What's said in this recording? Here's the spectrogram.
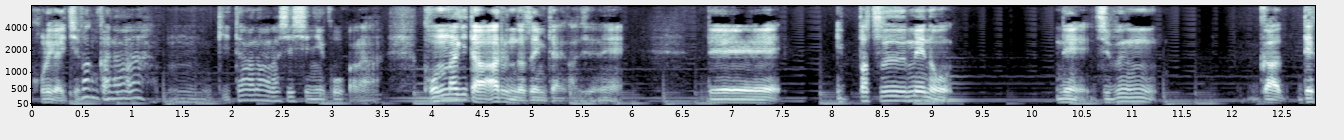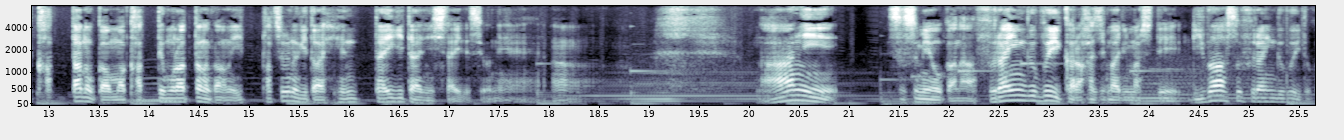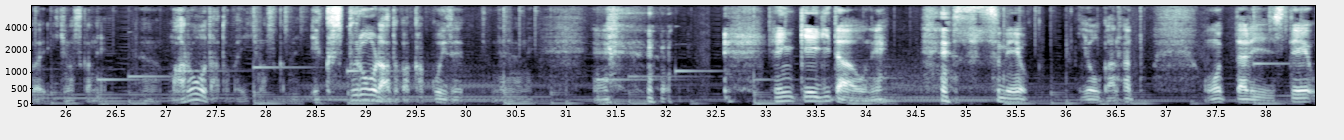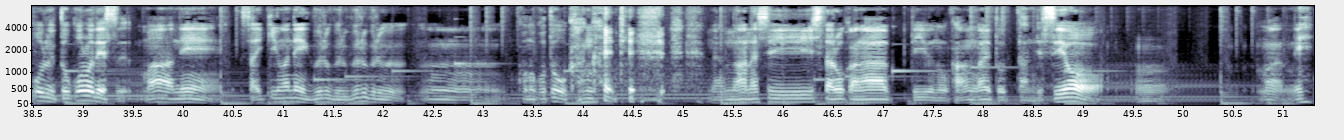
これが一番かな。うん、ギターの話しに行こうかな。こんなギターあるんだぜ、みたいな感じでね。で、一発目のね、自分が、で買ったのか、まあ、買ってもらったのか、一発目のギター変態ギターにしたいですよね。うん。何、進めようかな。フライング V から始まりまして、リバースフライング V とかいきますかね。うん、マローダとかいきますかね。エクスプローラーとかかっこいいぜ、みたいなね。変形ギターをね、進めようかなと思ったりしておるところです。まあね、最近はね、ぐるぐるぐるぐる、うん、このことを考えて 何の話したろうかなっていうのを考えとったんですよ。うん、まあね。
